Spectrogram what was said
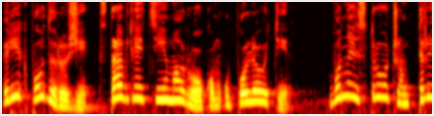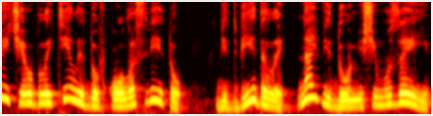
Рік подорожі став для Тіма роком у польоті. Вони з трочем тричі облетіли довкола світу, відвідали найвідоміші музеї.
